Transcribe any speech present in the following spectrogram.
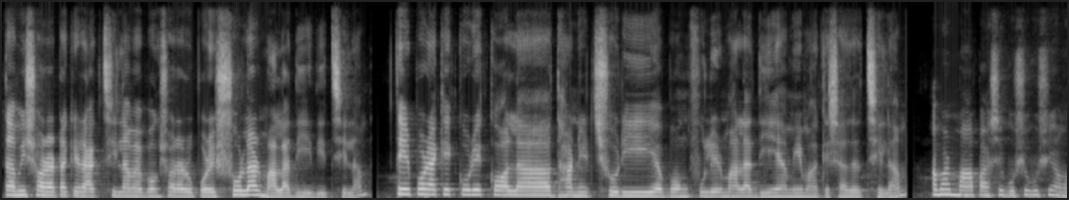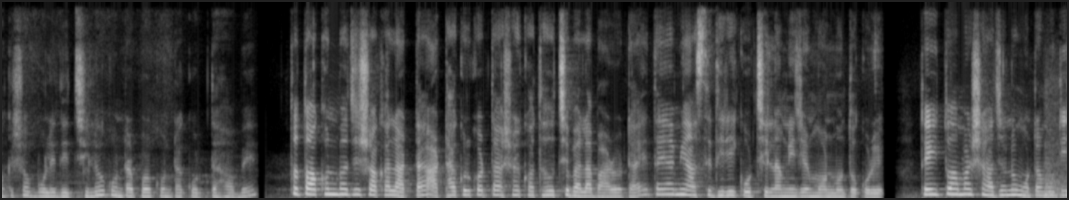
তা আমি সরাটাকে রাখছিলাম এবং সরার উপরে শোলার মালা দিয়ে দিচ্ছিলাম। এরপর এক এক করে কলা, ধানের ছড়ি এবং ফুলের মালা দিয়ে আমি মাকে সাজাচ্ছিলাম। আমার মা পাশে বসে বসে আমাকে সব বলে দিচ্ছিল কোনটার পর কোনটা করতে হবে। তো তখন বাজে সকাল আটটা আর ঠাকুর করতে আসার কথা হচ্ছে বেলা বারোটায়, তাই আমি আস্তে ধীরেই করছিলাম নিজের মন মতো করে। তো এই তো আমার সাজানো মোটামুটি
